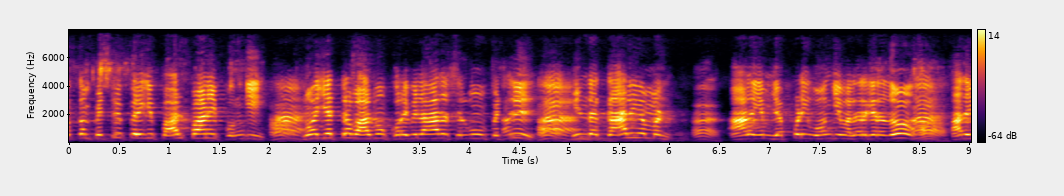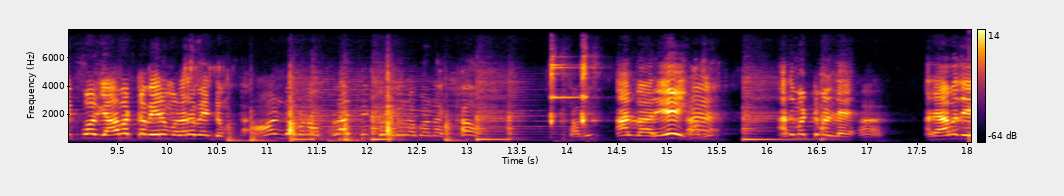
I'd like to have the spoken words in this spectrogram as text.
பக்கம் பெற்று பிறகு பால் பானை பொங்கி நோயற்ற வாழ்வும் குறைவில்லாத செல்வமும் பெற்று இந்த காளியம்மன். ஆலயம் எப்படி ஓங்கி வளர்கிறதோ அதை போல் யாவற்ற பேரும் வளர வேண்டும். ஆண்டவனம் பிரார்த்திக் கொள்கிற வணக்கம். சாமி ஆழ்வாரே. அது மட்டுமல்ல. அதாவது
